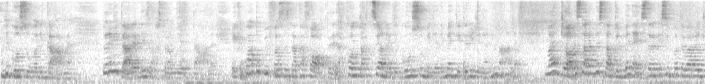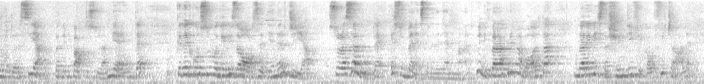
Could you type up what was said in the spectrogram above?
del consumo di carne per evitare il disastro ambientale e che quanto più fosse stata forte la contrazione dei consumi di alimenti di origine animale, maggiore sarebbe stato il benessere che si poteva raggiungere sia per l'impatto sull'ambiente che del consumo di risorse e di energia sulla salute e sul benessere degli animali. Quindi per la prima volta una rivista scientifica ufficiale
